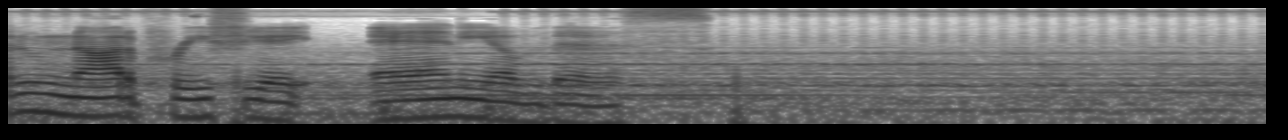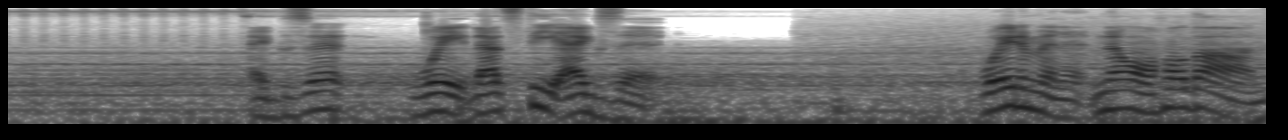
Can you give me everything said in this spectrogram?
I do not appreciate any of this. Exit? Wait, that's the exit. Wait a minute. No, hold on.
